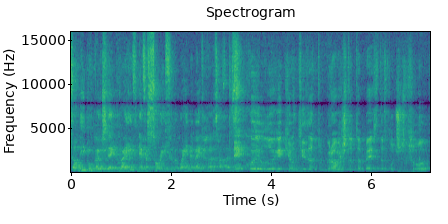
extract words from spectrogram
Some people go to their grave never sorry for the way that they've hurt others. Некои луѓе отидат у гробиштата без да почувствуваат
